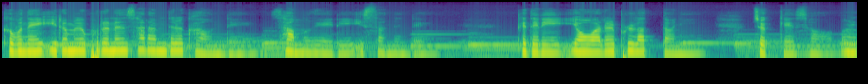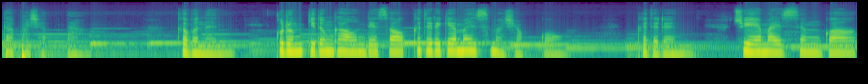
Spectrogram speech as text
그분의 이름을 부르는 사람들 가운데 사무엘이 있었는데 그들이 여호와를 불렀더니 주께서 응답하셨다. 그분은 구름 기둥 가운데서 그들에게 말씀하셨고 그들은 주의 말씀과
